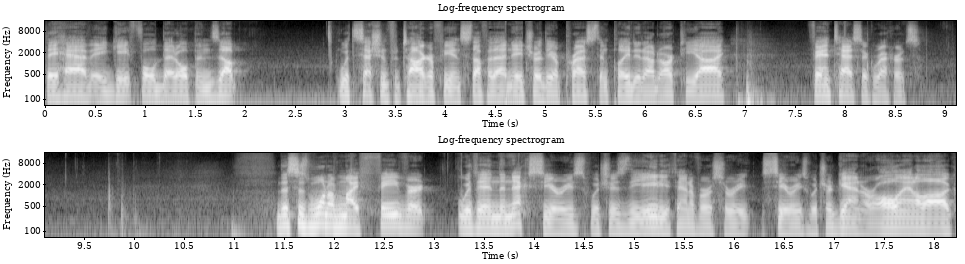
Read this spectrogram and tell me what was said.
They have a gatefold that opens up with session photography and stuff of that nature. They are pressed and plated out RTI. Fantastic records. This is one of my favorite within the next series, which is the 80th anniversary series, which again are all analog.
